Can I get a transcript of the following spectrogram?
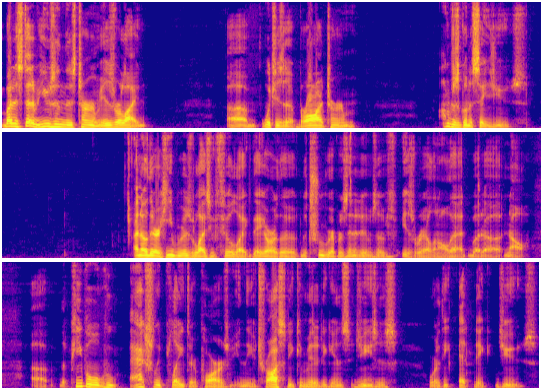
but instead of using this term Israelite, um, which is a broad term, I'm just going to say Jews. I know there are Hebrew Israelites who feel like they are the, the true representatives of Israel and all that, but uh, no. Uh, the people who actually played their part in the atrocity committed against Jesus were the ethnic Jews.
